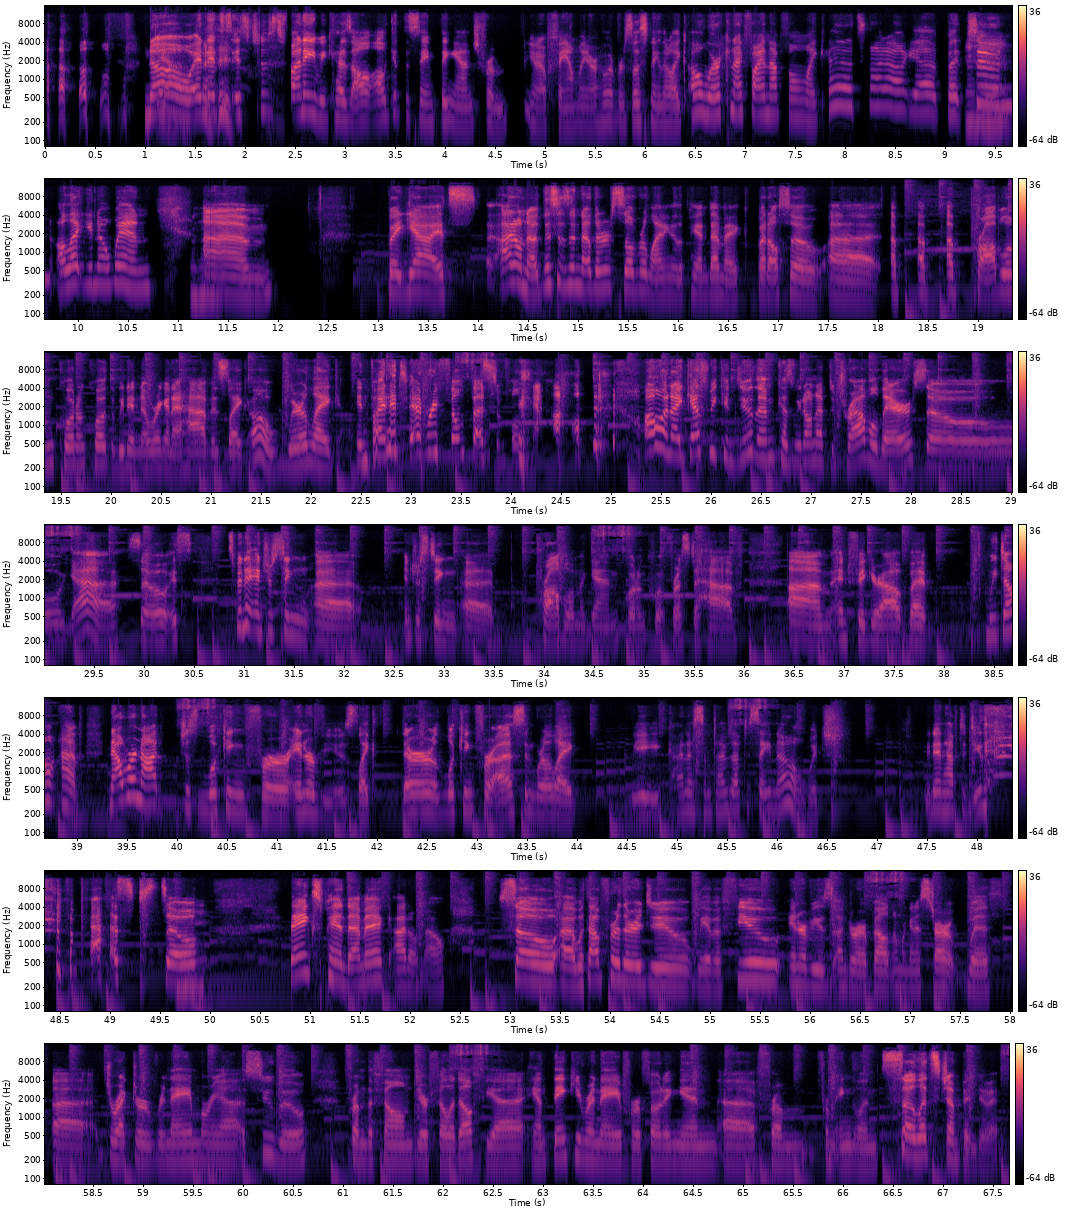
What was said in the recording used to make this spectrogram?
No, and it's it's just funny because I'll I'll get the same thing, Ange, from you know family or whoever's listening. They're like, "Oh, where can I find that film?" I'm like, eh, "It's not out yet, but Mhm. soon I'll let you know when." Mhm. Um, but yeah, it's I don't know. This is another silver lining of the pandemic, but also uh, a, a a problem, quote unquote, that we didn't know we are gonna have is like, oh, we're like invited to every film festival now. oh, and I guess we can do them because we don't have to travel there. So yeah, so it's it's been an interesting uh, interesting uh, problem again, quote unquote, for us to have um, and figure out, but we don't have now we're not just looking for interviews like they're looking for us and we're like we kind of sometimes have to say no which we didn't have to do that in the past so. Mhm. thanks pandemic i don't know. So uh, without further ado we have a few interviews under our belt and we're going to start with uh, director renee maria osubu from the film dear philadelphia. And thank you renee for phoning in uh, from from england. So let's jump into it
